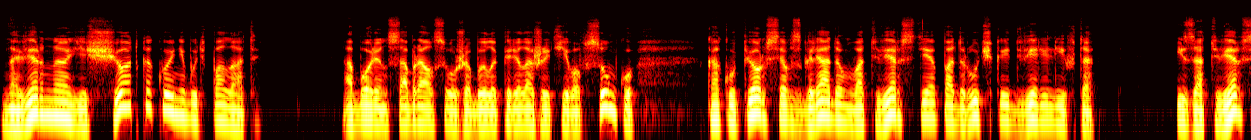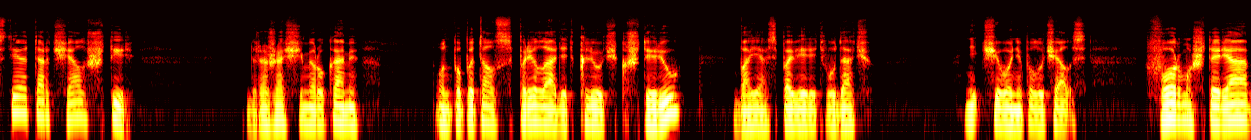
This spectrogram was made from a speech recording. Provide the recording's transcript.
Наверное, еще от какой-нибудь палаты. А Борин собрался уже было переложить его в сумку, как уперся взглядом в отверстие под ручкой двери лифта. Из отверстия торчал штырь. Дрожащими руками он попытался приладить ключ к штырю, боясь поверить в удачу. Ничего не получалось. Форма штыря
